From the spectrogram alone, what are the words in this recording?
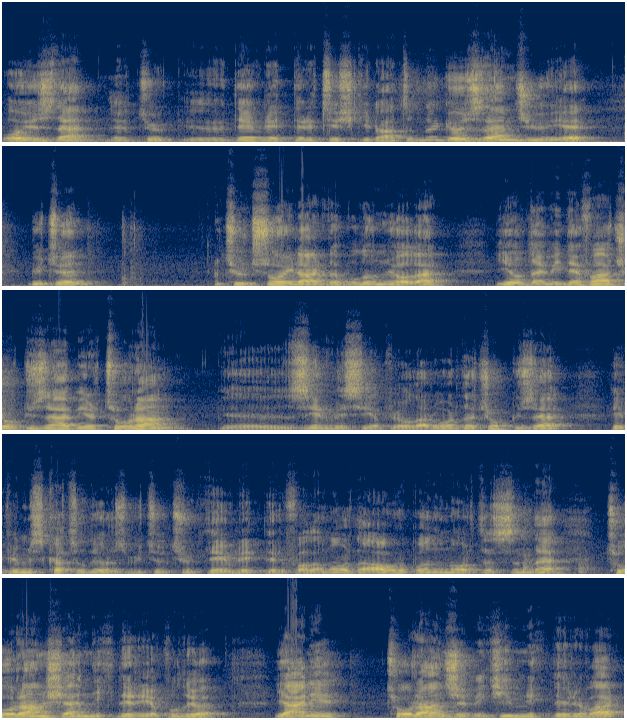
o yüzden e, Türk e, Devletleri Teşkilatı'nda gözlemci üye bütün Türk soylarda bulunuyorlar. Yılda bir defa çok güzel bir Turan e, zirvesi yapıyorlar. Orada çok güzel hepimiz katılıyoruz. Bütün Türk devletleri falan. Orada Avrupa'nın ortasında Turan şenlikleri yapılıyor. Yani Turancı bir kimlikleri var.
